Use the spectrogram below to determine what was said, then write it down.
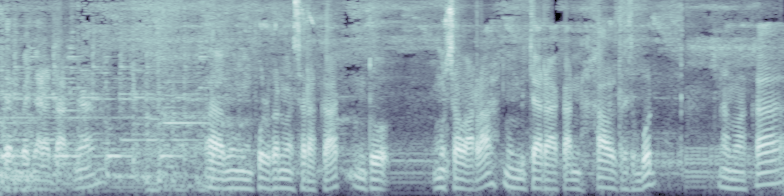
dan banyak adatnya uh, mengumpulkan masyarakat untuk musyawarah membicarakan hal tersebut. Nah maka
